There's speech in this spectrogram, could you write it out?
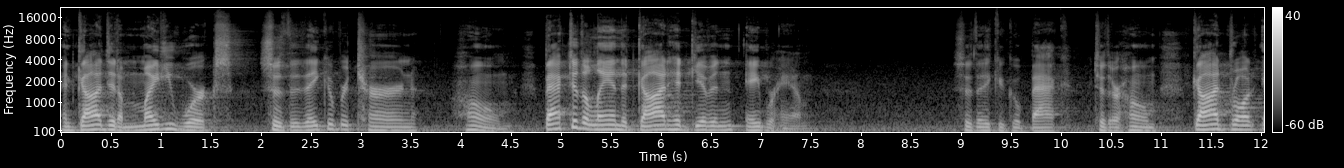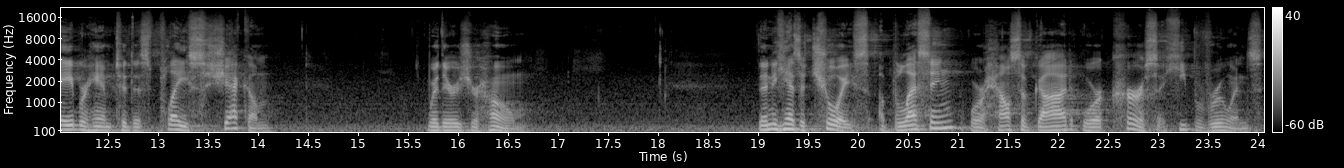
And God did a mighty works so that they could return home back to the land that God had given Abraham so that they could go back to their home. God brought Abraham to this place, Shechem, where there is your home. Then he has a choice a blessing or a house of God, or a curse, a heap of ruins.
